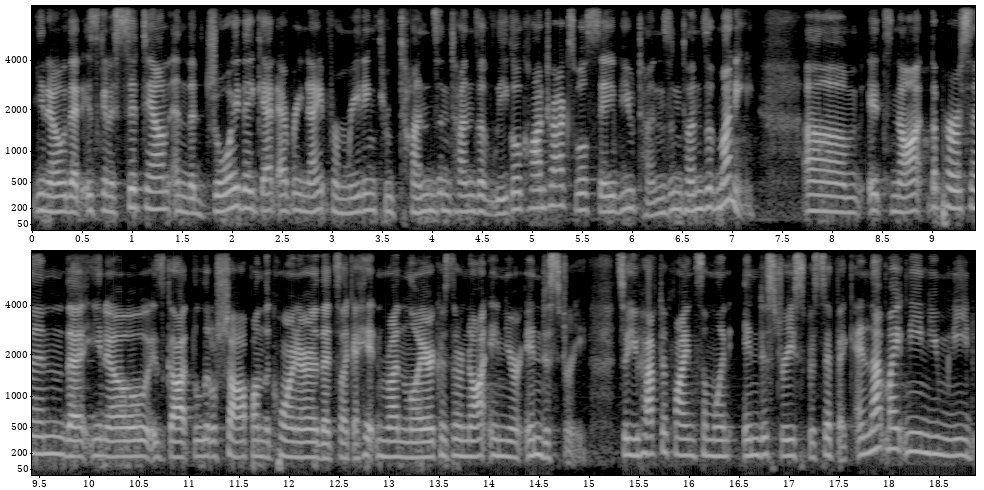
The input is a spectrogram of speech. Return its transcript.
you know, that is going to sit down and the joy they get every night from reading through tons and tons of legal contracts will save you tons and tons of money. Um, it's not the person that, you know, has got the little shop on the corner that's like a hit and run lawyer because they're not in your industry. So you have to find someone industry specific. And that might mean you need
